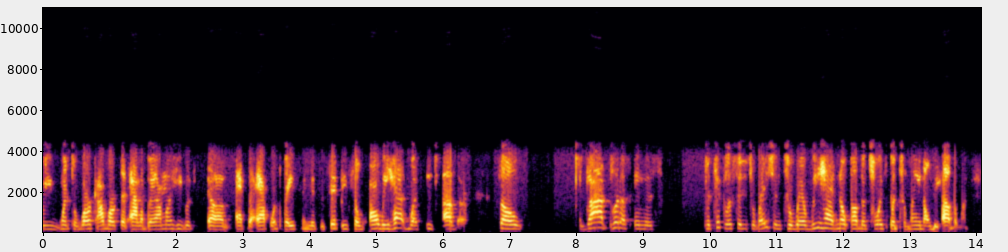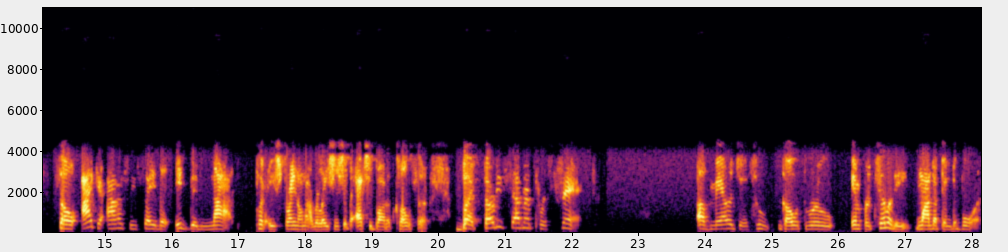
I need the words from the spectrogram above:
we went to work. I worked at Alabama. He was um, at the Air Force Base in Mississippi. So all we had was each other. So God put us in this particular situation to where we had no other choice but to lean on the other one. So I can honestly say that it did not put a strain on our relationship. It actually brought us closer. But 37% of marriages who go through infertility wind up in divorce.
